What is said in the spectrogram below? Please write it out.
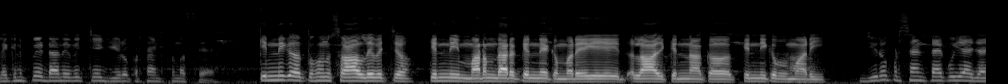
ਲੇਕਿਨ ਭੇਡਾਂ ਦੇ ਵਿੱਚ ਇਹ 0% ਸਮੱਸਿਆ ਹੈ। ਕਿੰਨੀ ਕੁ ਤੁਹਾਨੂੰ ਸਾਲ ਦੇ ਵਿੱਚ ਕਿੰਨੀ ਮਰਨ ਦਰ ਕਿੰਨੇ ਕ ਮਰੇ ਇਲਾਜ ਕਿੰਨਾ ਕ ਕਿੰਨੀ ਕ ਬਿਮਾਰੀ? 0% ਹੈ ਕੋਈ ਐਜਾ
